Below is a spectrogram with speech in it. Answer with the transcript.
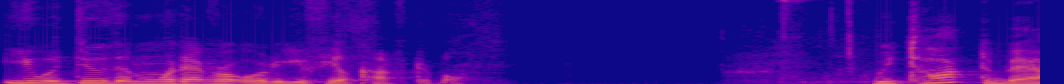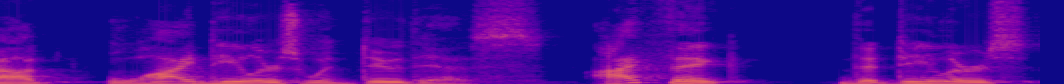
you would do them whatever order you feel comfortable. We talked about why dealers would do this. I think that dealers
